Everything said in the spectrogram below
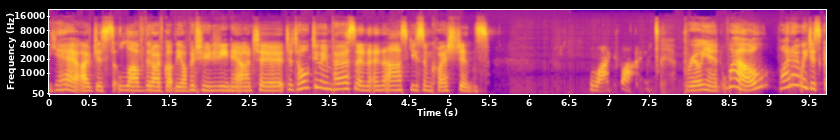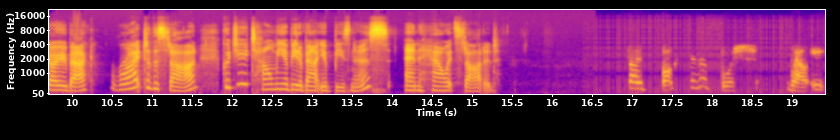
yeah, I've just loved that I've got the opportunity now to to talk to you in person and, and ask you some questions. Likewise. Brilliant. Well, why don't we just go back right to the start? Could you tell me a bit about your business and how it started? So, Boxed in the Bush, well, it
